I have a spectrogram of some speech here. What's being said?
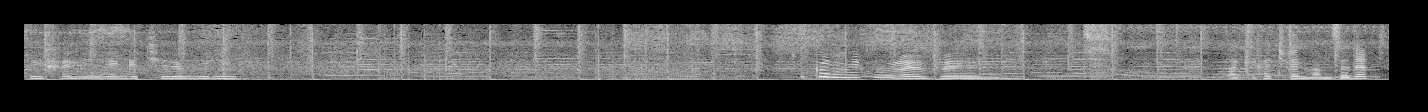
დიხანი რენგა ჩერებულები. როგორ მიყურებთ? აკი ხა ჩვენ მომზადებთ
